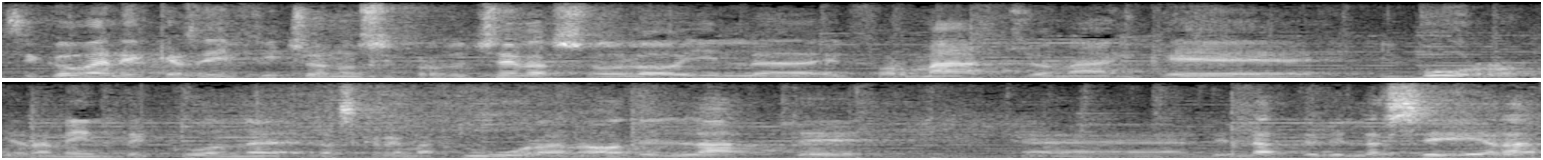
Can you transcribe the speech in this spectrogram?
siccome nel caseificio non si produceva solo il, il formaggio, ma anche il burro, chiaramente con la scrematura no, del, latte, eh, del latte della sera,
